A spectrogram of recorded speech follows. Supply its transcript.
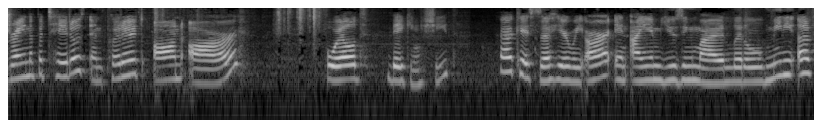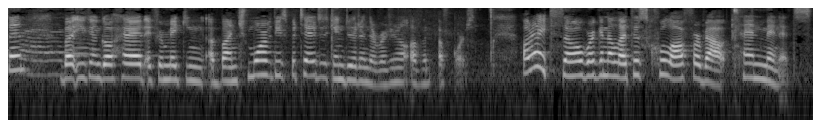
drain the potatoes and put it on our foiled baking sheet. Okay, so here we are and I am using my little mini oven but you can go ahead if you're making a bunch more of these potatoes you can do it in the original oven of course. Alright so we're gonna let this cool off for about 10 minutes.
